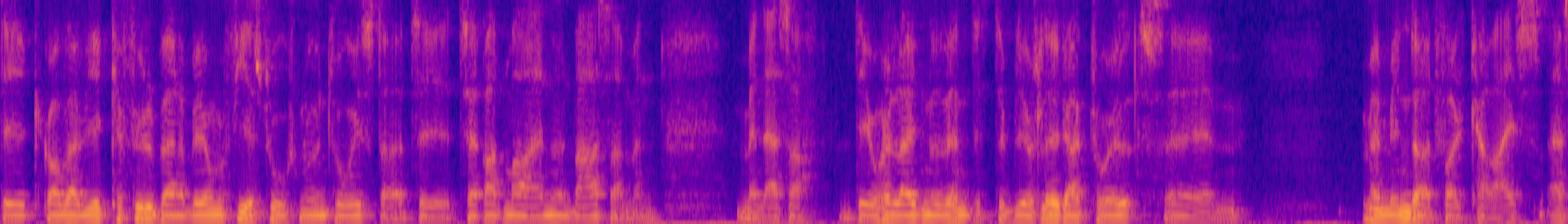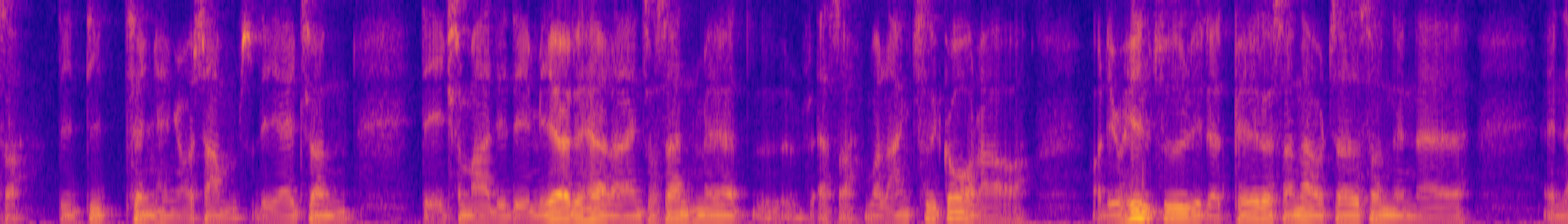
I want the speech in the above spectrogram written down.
Det kan godt være, at vi ikke kan fylde Bernabeu med 80.000 uden turister til, til ret meget andet end Barca, men, men altså, det er jo heller ikke nødvendigt. Det bliver jo slet ikke aktuelt, øh, med mindre at folk kan rejse. Altså, de, de ting hænger jo sammen, så det er ikke sådan, det er ikke så meget det, det er mere det her, der er interessant med, at, øh, altså, hvor lang tid går der, og, og det er jo helt tydeligt, at Peters, han har jo taget sådan en, uh, en,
